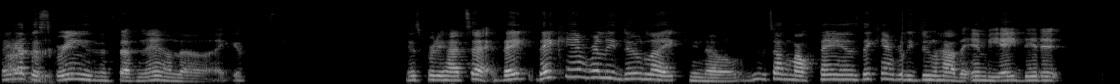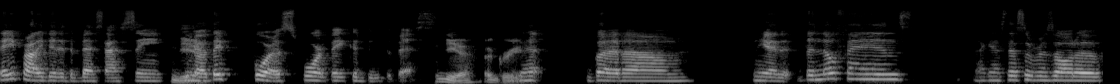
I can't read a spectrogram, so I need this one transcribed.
They I got the screens and stuff now, though. Like it's it's pretty high tech. They they can't really do like you know we were talking about fans. They can't really do how the NBA did it. They probably did it the best I've seen. You know, they for a sport they could do the best. yeah, agreed. That- but um, yeah, the, the no fans. I guess that's a result of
